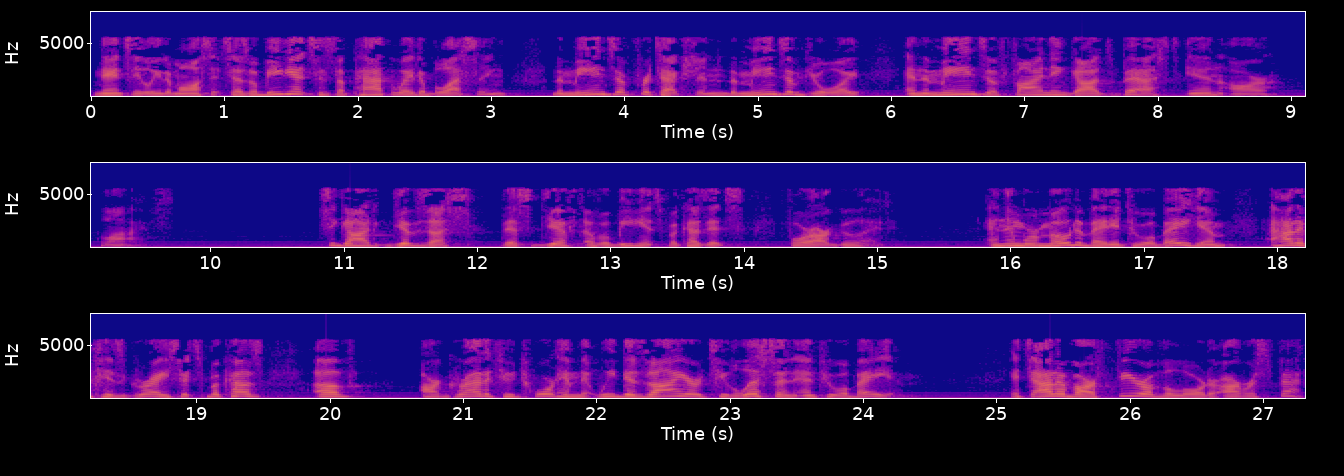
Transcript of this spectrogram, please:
Nancy Lee DeMoss. It says, Obedience is the pathway to blessing, the means of protection, the means of joy, and the means of finding God's best in our lives. See, God gives us this gift of obedience because it's for our good. And then we're motivated to obey Him out of His grace. It's because of our gratitude toward Him that we desire to listen and to obey Him. It's out of our fear of the Lord or our respect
